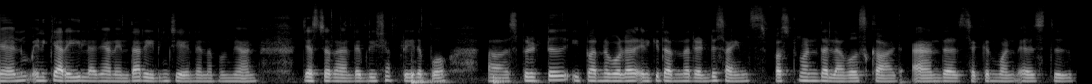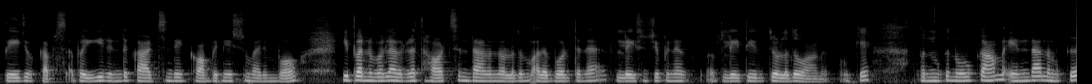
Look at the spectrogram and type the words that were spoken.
ഞാനും എനിക്കറിയില്ല ഞാൻ എന്താ റീഡിങ് ചെയ്യേണ്ടതെന്ന്. അപ്പം ഞാൻ ജസ്റ്റ് റാൻഡംലി ഷഫ്റ്റ് ചെയ്തപ്പോൾ സ്പിരിറ്റ് ഈ പറഞ്ഞ പോലെ എനിക്ക് തന്ന രണ്ട് signs first one the lovers card and the second one is the page of cups അപ്പോൾ ഈ രണ്ട് കാർഡ്സിന്റെയും കോമ്പിനേഷൻ വരുമ്പോൾ ഈ പറഞ്ഞ പോലെ അവരുടെ തോട്ട്സ് എന്താണെന്നുള്ളതും അതുപോലെ തന്നെ റിലേഷൻഷിപ്പിനെ റിലേറ്റ് ചെയ്തിട്ടുള്ളതുമാണ്. ഓക്കെ അപ്പോൾ നമുക്ക് നോക്കാം എന്താ നമുക്ക്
